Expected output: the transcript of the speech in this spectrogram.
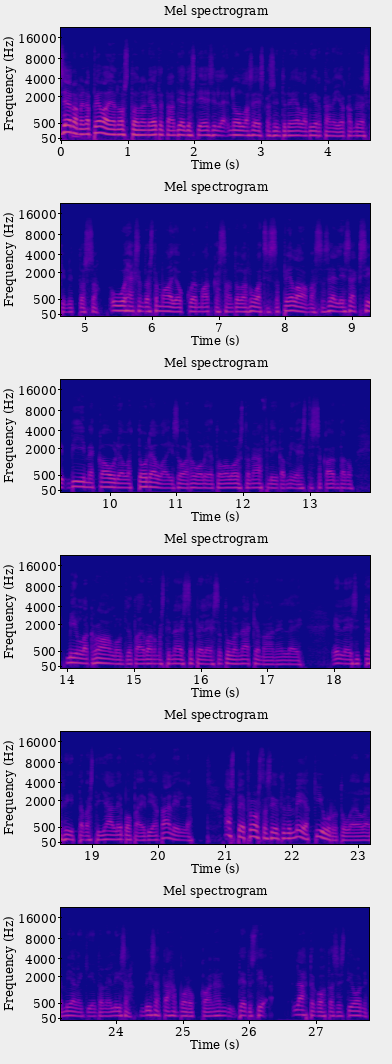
Seuraavana pelaajanostona niin otetaan tietysti esille 07 syntynyt Ella Virtanen, joka myöskin nyt tuossa U19 maajoukkueen matkassa on tuolla Ruotsissa pelaamassa. Sen lisäksi viime kaudella todella isoa roolia tuolla Loiston f miehistössä kantanut Milla Granlund, jota ei varmasti näissä peleissä tulla näkemään, ellei ellei sitten riittävästi jää lepopäiviä välille. SP Prosta siirtynyt Meija Kiuru tulee olemaan mielenkiintoinen lisä, lisä tähän porukkaan. Hän tietysti lähtökohtaisesti on,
